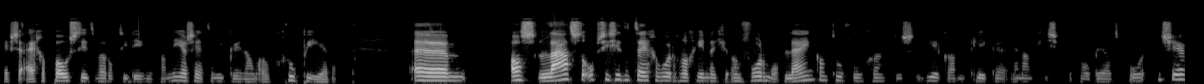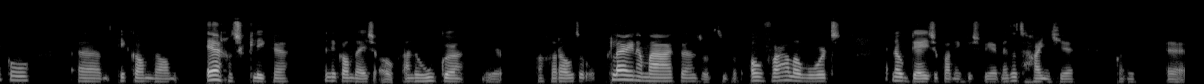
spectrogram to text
heeft zijn eigen post-it waarop die dingen kan neerzetten en die kun je dan ook groeperen. Um, als laatste optie zit er tegenwoordig nog in dat je een vorm of lijn kan toevoegen. Dus hier kan ik klikken en dan kies ik bijvoorbeeld voor een cirkel. Uh, ik kan dan ergens klikken en ik kan deze ook aan de hoeken weer groter of kleiner maken, zodat hij wat ovaler wordt. En ook deze kan ik dus weer met het handje kan ik, uh,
